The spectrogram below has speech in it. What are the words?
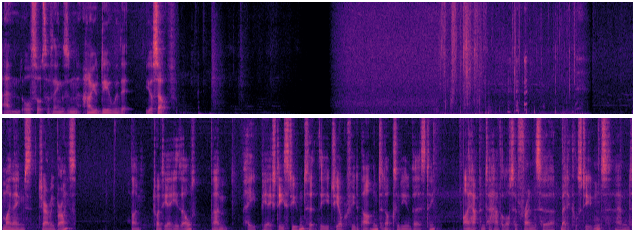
and all sorts of things, and how you deal with it yourself. My name's Jeremy Bryce. I'm 28 years old. I'm a PhD student at the Geography Department at Oxford University. I happen to have a lot of friends who are medical students, and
